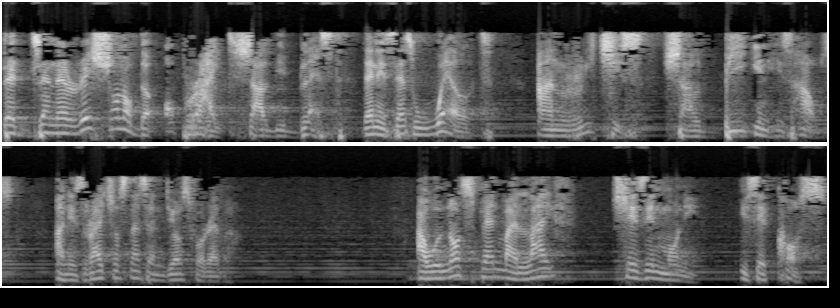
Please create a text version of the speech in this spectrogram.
The generation of the upright shall be blessed. Then it says wealth and riches shall be in his house and his righteousness endures forever. I will not spend my life chasing money. It's a cost.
